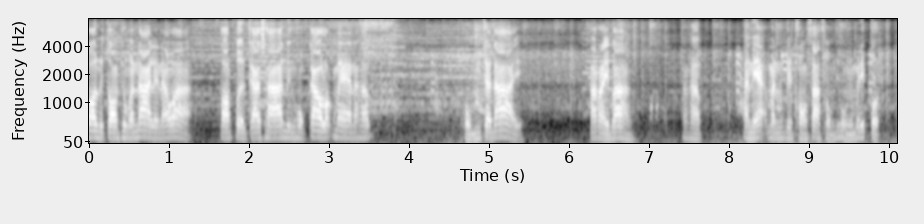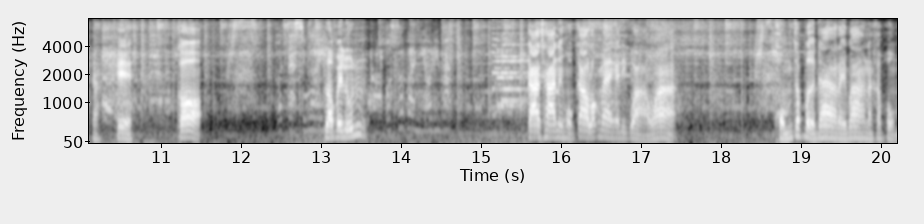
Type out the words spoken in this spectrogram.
ก่อนหรือตอมชมกันได้เลยนะว่า ตอนเปิดกาชา 169 ล็อกแมนนะครับ ผมจะได้อะไรบ้าง นะครับ อันเนี้ยมันเป็นของสะสมที่ผมยังไม่ได้ปลดนะโอเคก็เราไปลุ้นกาชา 169 ล็อกแมนกันดีกว่าว่า ผมจะเปิดได้อะไรบ้างนะครับผม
